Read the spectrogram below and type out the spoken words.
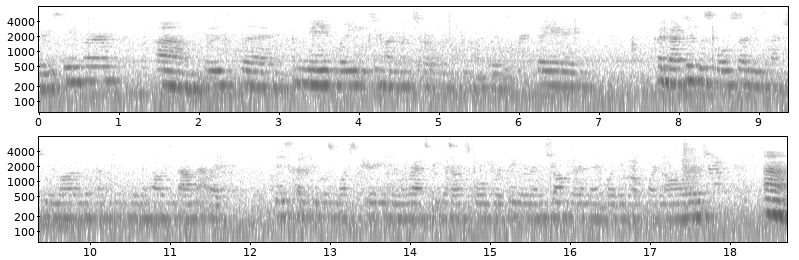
race paper. Um, it was the mid late 1800s, early 1800s. They conducted the school studies in actually a lot of the countries, and they always found that like this country was more superior than the rest because our schools were bigger and stronger, and therefore they had more knowledge. Um,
